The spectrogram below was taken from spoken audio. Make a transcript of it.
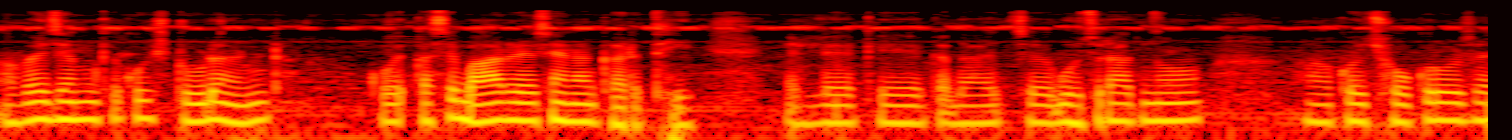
હવે જેમ કે કોઈ સ્ટુડન્ટ કોઈ કશે બહાર રહે છે એના ઘરથી, એટલે કે કદાચ ગુજરાતનો કોઈ છોકરો છે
